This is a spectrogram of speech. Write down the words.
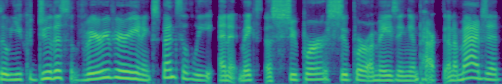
So you could do this very, very inexpensively, and it makes a super, super amazing impact. And imagine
